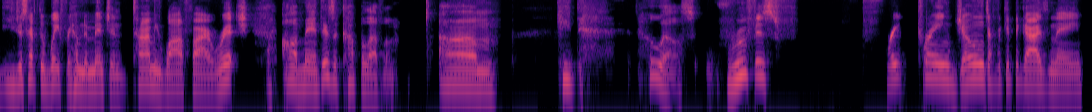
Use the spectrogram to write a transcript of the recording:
you just have to wait for him to mention Tommy Wildfire Rich. Oh man, there's a couple of them. Um, he, who else? Rufus Freight Train Jones. I forget the guy's name.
